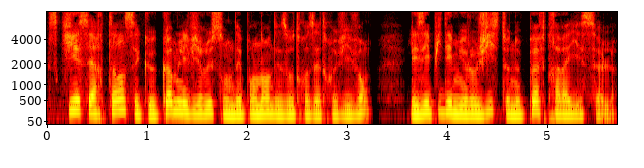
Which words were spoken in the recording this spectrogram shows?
Ce qui est certain, c'est que comme les virus sont dépendants des autres êtres vivants, les épidémiologistes ne peuvent travailler seuls.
